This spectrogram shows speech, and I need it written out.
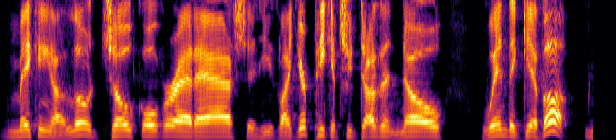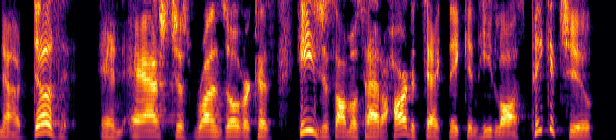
making a little joke over at Ash and he's like your Pikachu doesn't know when to give up now does it? And Ash just runs over because he just almost had a heart attack thinking he lost Pikachu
